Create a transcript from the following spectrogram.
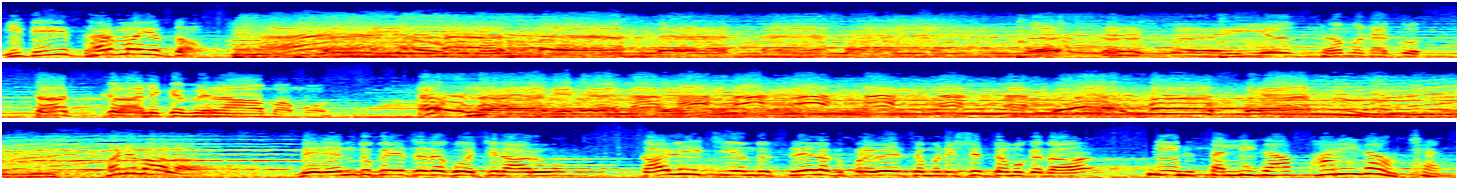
ఇది ధర్మయుద్ధం. యుద్ధమునకు తాత్కాలిక విరామము. మణిమాల మీరెందుకు ఎచ్చటకు వచ్చినారు? కాళీచి ఎందు స్త్రీలకు ప్రవేశము నిషిద్ధము కదా? నేను తల్లిగా భారీగా వచ్చాను.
